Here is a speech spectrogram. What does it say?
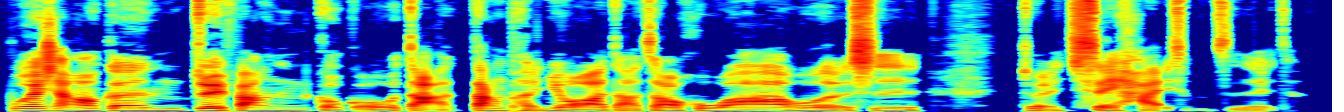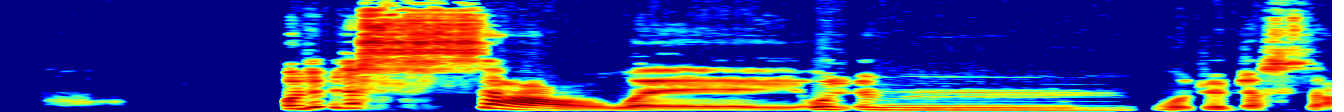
不会想要跟对方狗狗打当朋友啊，打招呼啊，或者是对 say hi 什么之类的。我觉得比较少诶、欸，我嗯，我觉得比较少。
